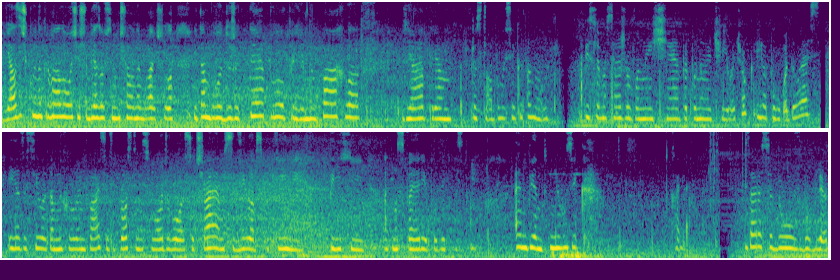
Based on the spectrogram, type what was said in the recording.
пов'язочкою накривали очі, щоб я зовсім нічого не бачила. І там було дуже тепло, приємно пахло. Я прям розслабилася і кайфанула. Після масажу вони ще пропонують чайочок, і я погодилась. І я засіла там на хвилин 20, просто насолоджувалася чаєм, сиділа в спокійній тихій атмосфері під якийсь там ambient music. Кайф. Зараз іду в дублер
